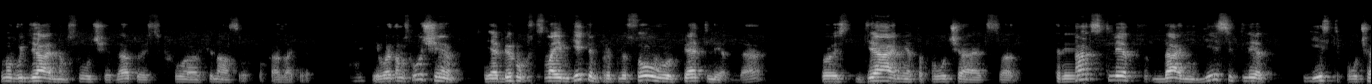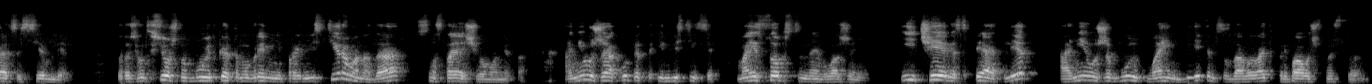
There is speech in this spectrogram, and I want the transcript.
Ну, в идеальном случае, да, то есть в финансовых показателях. И в этом случае я беру к своим детям, приплюсовываю 5 лет, да. То есть Диане это получается 13 лет, Дани 10 лет, есть получается 7 лет. То есть вот все, что будет к этому времени проинвестировано, да, с настоящего момента, они уже окупят инвестиции, мои собственные вложения. И через 5 лет они уже будут моим детям создавать прибавочную стоимость.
